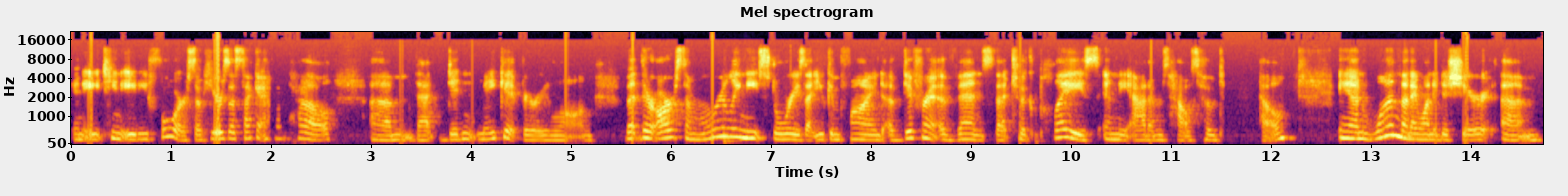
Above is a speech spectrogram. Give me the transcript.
in 1884. So, here's a second hotel um, that didn't make it very long. But there are some really neat stories that you can find of different events that took place in the Adams House Hotel. And one that I wanted to share, um,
